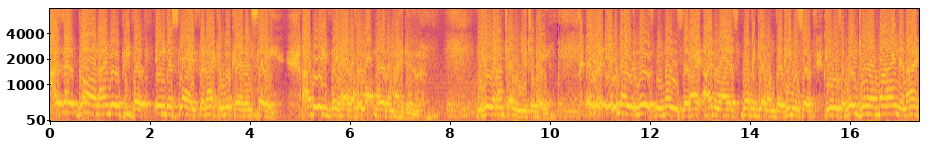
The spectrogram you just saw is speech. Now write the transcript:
I thank God I know people in this life that I can look at and say, I believe they have a whole lot more than I do. Hear what I'm telling you today? Anybody that knows me knows that I idolized Brother Gillum, that he was a he was a mentor of mine, and I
